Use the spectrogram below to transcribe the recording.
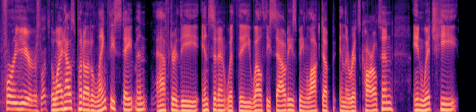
for years. Let's the White House put out a lengthy statement after the incident with the wealthy Saudis being locked up in the Ritz Carlton, in which he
